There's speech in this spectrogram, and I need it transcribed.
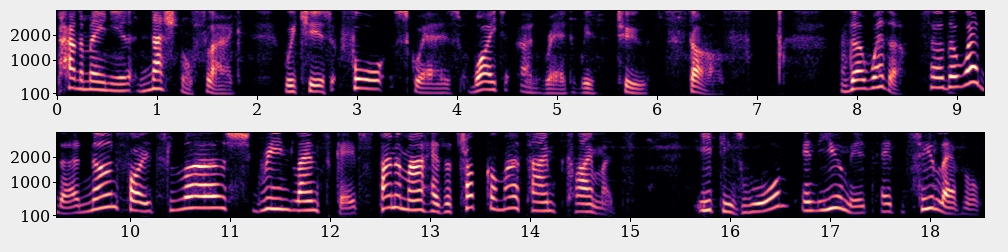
Panamanian national flag, which is four squares, white and red, with two stars. The weather. So, the weather, known for its lush green landscapes, Panama has a tropical maritime climate. It is warm and humid at sea level,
